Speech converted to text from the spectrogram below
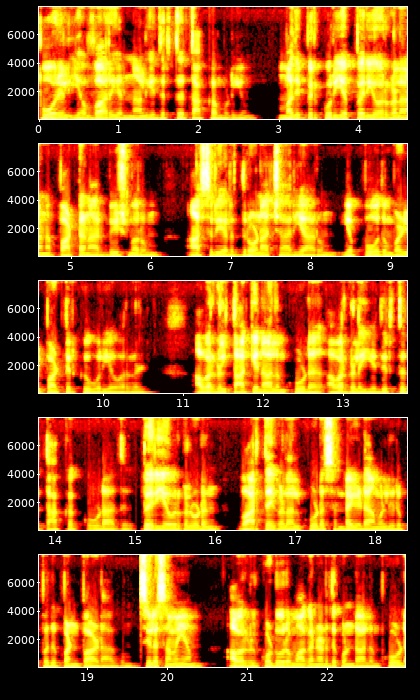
போரில் எவ்வாறு என்னால் எதிர்த்து தாக்க முடியும்? மதிப்பிற்குரிய பெரியோர்களான பாட்டனார் பீஷ்மரும் ஆசிரியர் துரோணாச்சாரியாரும் எப்போதும் வழிபாட்டிற்கு உரியவர்கள். அவர்கள் தாக்கினாலும் கூட அவர்களை எதிர்த்து தாக்கக்கூடாது பெரியவர்களுடன் வார்த்தைகளால் கூட சண்டையிடாமல் இருப்பது பண்பாடாகும். சில சமயம் அவர்கள் கொடூரமாக நடந்து கொண்டாலும் கூட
